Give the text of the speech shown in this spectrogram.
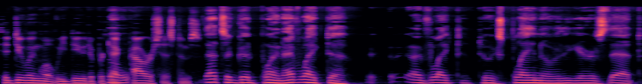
to doing what we do to protect power systems. That's a good point. I've liked to I've liked to explain over the years that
